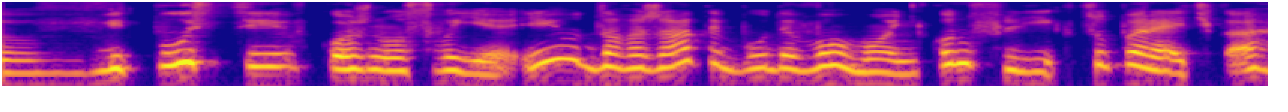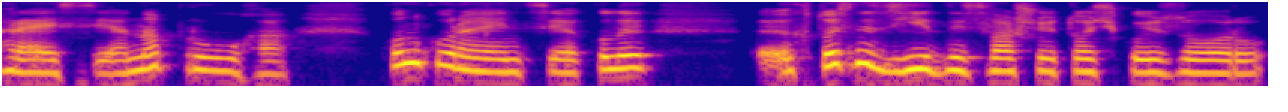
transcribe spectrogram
в відпустці, в кожного своє. І от заважати буде вогонь, конфлікт, суперечка, агресія, напруга, конкуренція, коли, е, хтось не згідний з вашою точкою зору.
